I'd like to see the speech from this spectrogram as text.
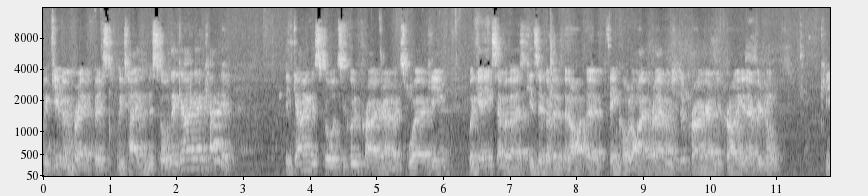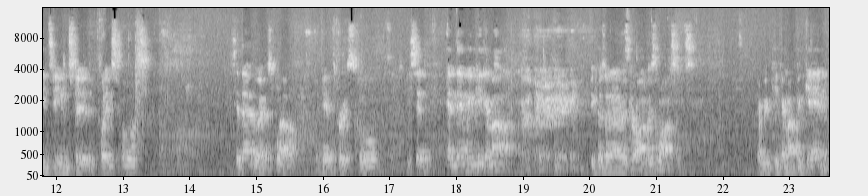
we give them breakfast, we take them to school, they're going okay. They're going to school. It's a good program. It's working. We're getting some of those kids. They've got a, a thing called IPROWD, which is a program to try and get Aboriginal kids into the police force. He said that works well. We get through school. He said, and then we pick them up because I don't have a driver's license. And we pick them up again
